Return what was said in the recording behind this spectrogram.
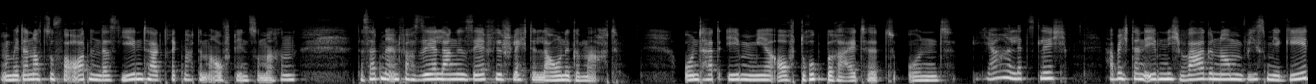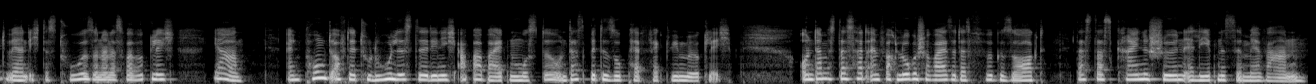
Und mir dann noch zu verordnen, das jeden Tag direkt nach dem Aufstehen zu machen, Das hat mir einfach sehr lange sehr viel schlechte Laune gemacht und hat eben mir auch Druck bereitet. Und ja, letztlich habe ich dann eben nicht wahrgenommen, wie es mir geht, während ich das tue, sondern das war wirklich, ja, ein Punkt auf der To-Do-Liste, den ich abarbeiten musste und das bitte so perfekt wie möglich. Und das hat einfach logischerweise dafür gesorgt, dass das keine schönen Erlebnisse mehr waren.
